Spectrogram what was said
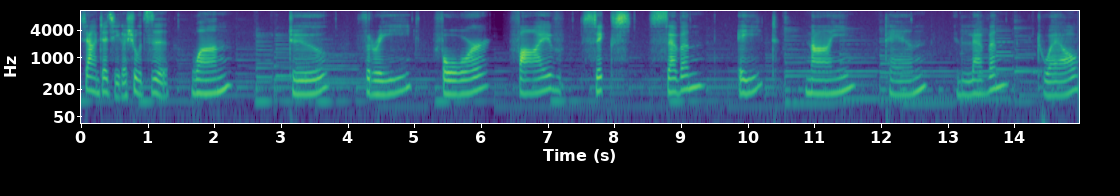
像这几个数字：one、two、three、four、five、six、seven、eight、nine、ten、eleven、twelve。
